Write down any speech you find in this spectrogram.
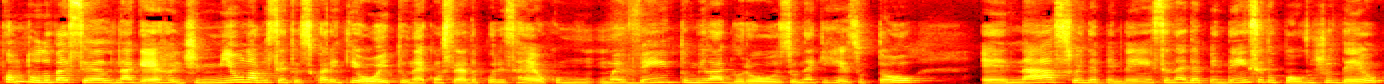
Contudo, vai ser na guerra de 1948, né, considerada por Israel como um evento milagroso né, que resultou é, na sua independência, na independência do povo judeu,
